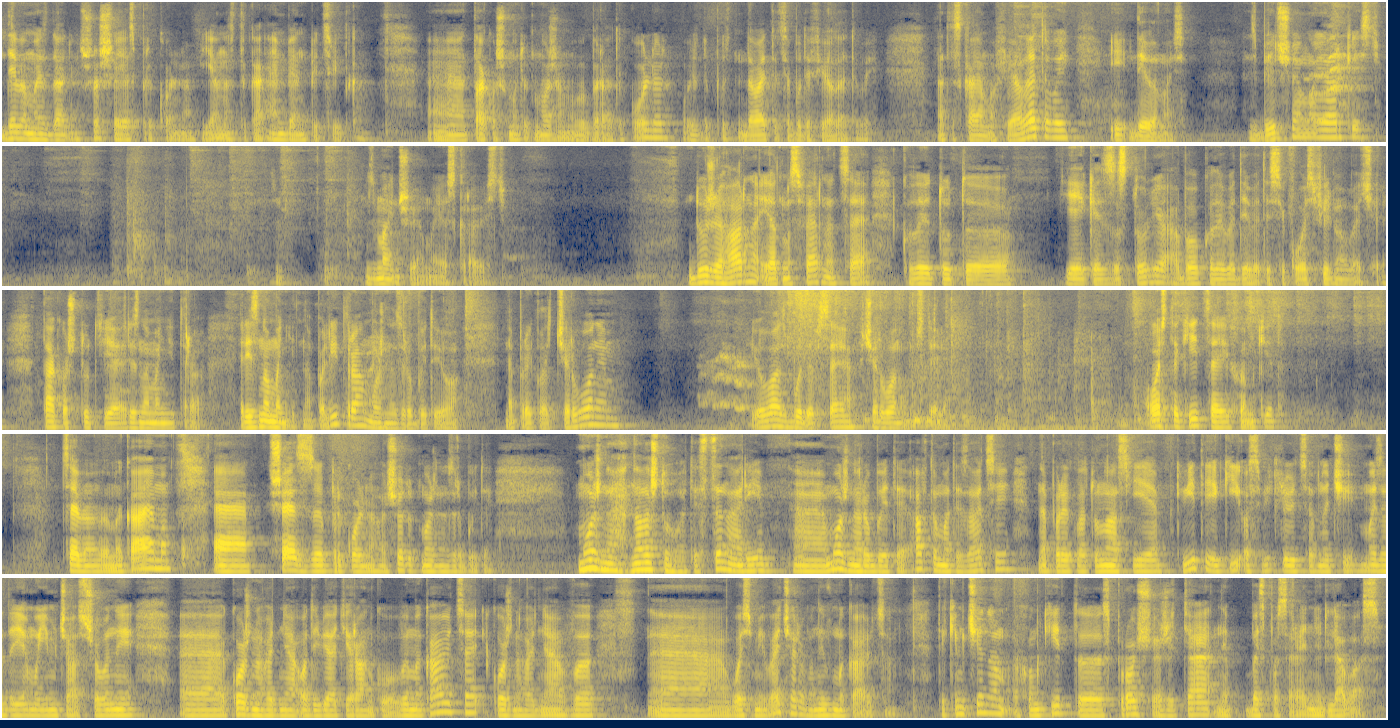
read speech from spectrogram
Дивимось далі. Що ще є з прикольного? Є в нас така ambient підсвітка. Е, також ми тут можемо вибирати колір. Ось, допустимо, давайте це буде фіолетовий. Натискаємо фіолетовий і дивимось. Збільшуємо яркість. Зменшуємо яскравість. Дуже гарно і атмосферно це коли тут е, є якесь застолля або коли ви дивитесь якогось фільму ввечері. Також тут є різноманітна, різноманітна палітра, можна зробити його, наприклад, червоним. І у вас буде все в червоному стилі. Ось такий цей HomeKit. Це ми вимикаємо. Е, ще з прикольного, що тут можна зробити? Можна налаштовувати сценарії, е, можна робити автоматизації. Наприклад, у нас є квіти, які освітлюються вночі. Ми задаємо їм час, що вони е, кожного дня о 9 ранку вимикаються, і кожного дня в 8 вечора вони вмикаються. Таким чином, HomeKit е, спрощує життя безпосередньо для вас.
